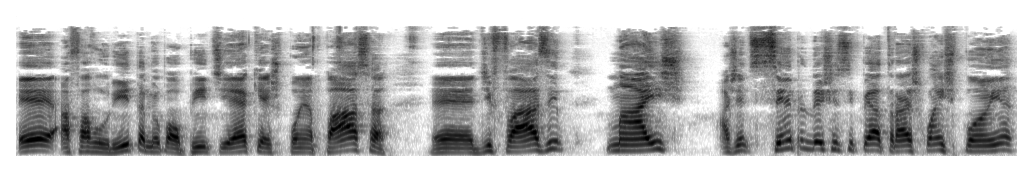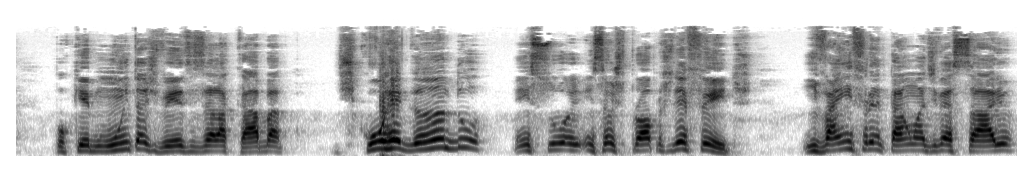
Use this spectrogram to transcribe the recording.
é a favorita, meu palpite é que a Espanha passa é, de fase, mas a gente sempre deixa esse pé atrás com a Espanha porque muitas vezes ela acaba escorregando em, sua, em seus próprios defeitos e vai enfrentar um adversário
